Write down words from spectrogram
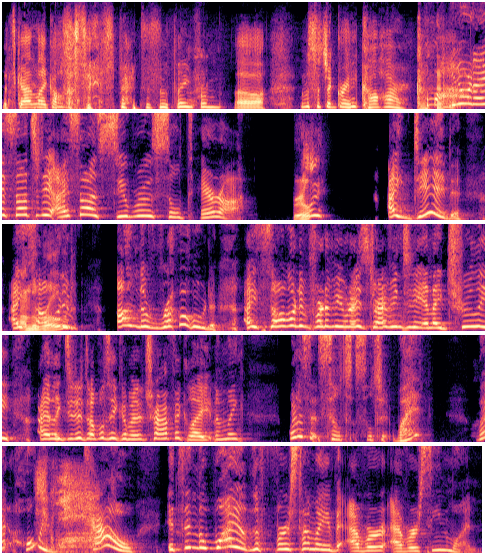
it's got like all the same specs as the thing from. Uh, it was such a great car. Come on. You know what I saw today? I saw a Subaru Solterra. Really? I did. I On the saw one road? in- on the road. I saw one in front of me when I was driving today, and I truly, I like did a double take. I'm at a traffic light, and I'm like, "What is it? Silt, silt, what? What? Holy cow! It's in the wild. The first time I have ever ever seen one.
